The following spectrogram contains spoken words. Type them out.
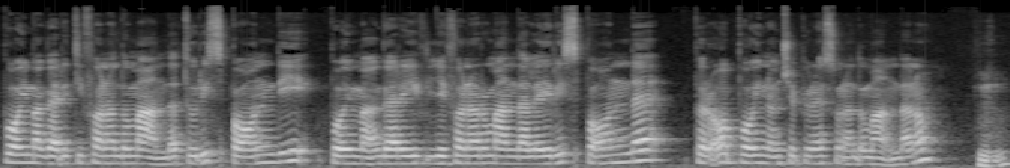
poi magari ti fa una domanda, tu rispondi, poi magari gli fa una domanda, lei risponde, però poi non c'è più nessuna domanda, no? Mhm.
